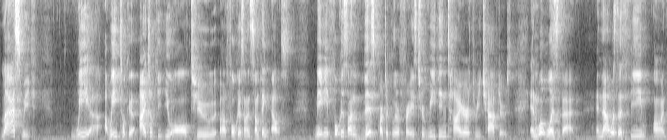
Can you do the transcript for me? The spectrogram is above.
last week we uh, we took I took you all to uh, focus on something else. Maybe focus on this particular phrase to read the entire three chapters. And what was that? And that was the theme on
